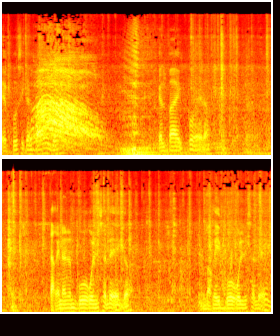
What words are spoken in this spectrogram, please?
Eh po si Kalbayog o. Kalbayog po, ayan o. Laki na ng bukol sa leeg o. Lumaki bukol sa o.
